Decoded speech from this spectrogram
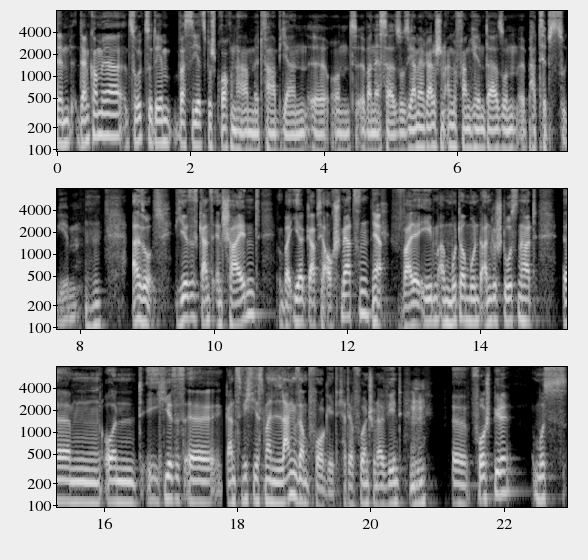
Ähm, dann kommen wir zurück zu dem, was Sie jetzt besprochen haben mit Fabian äh, und äh, Vanessa. Also Sie haben ja gerade schon angefangen, hier und da so ein äh, paar Tipps zu geben. Mhm. Also hier ist es ganz entscheidend, bei ihr gab es ja auch Schmerzen, ja. weil er eben am Muttermund angestoßen hat. Ähm, und hier ist es äh, ganz wichtig, dass man langsam vorgeht. Ich hatte ja vorhin schon erwähnt, mhm. äh, Vorspiel muss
